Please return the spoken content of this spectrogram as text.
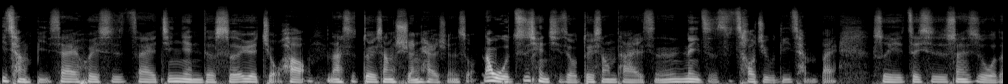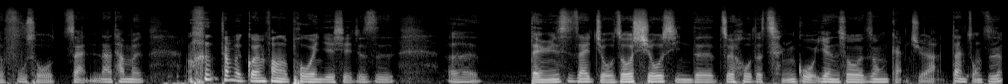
一场比赛会是在今年的十二月九号，那是对上玄海选手。那我之前其实有对上他一次，那一次是超级无敌惨败，所以这次算是我的复仇战。那他们 他们官方的 po 文也写，就是呃，等于是在九州修行的最后的成果验收的这种感觉啊。但总之，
